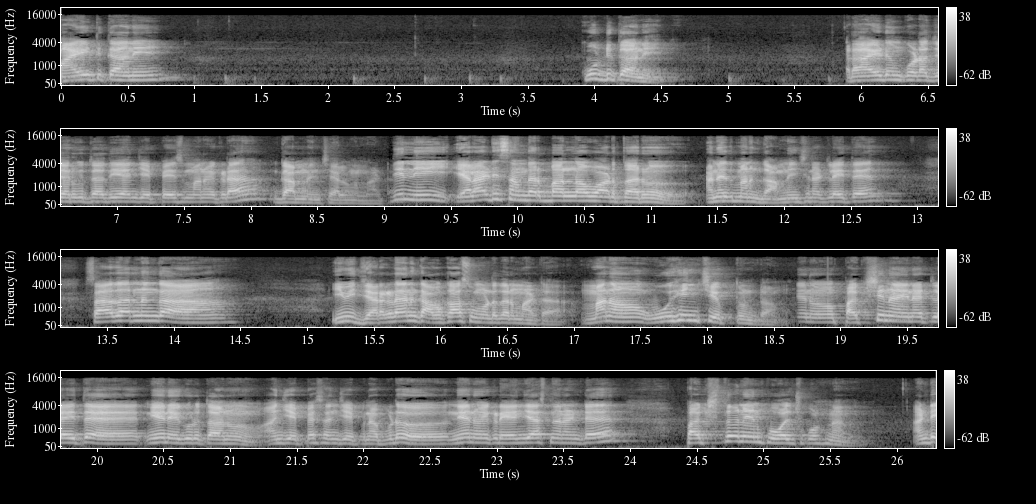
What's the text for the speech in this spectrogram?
మైట్ కానీ కుడ్ కానీ రాయడం కూడా జరుగుతుంది అని చెప్పేసి మనం ఇక్కడ గమనించాలన్నమాట. దీన్ని ఎలాంటి సందర్భాల్లో వాడతారు అనేది మనం గమనించినట్లయితే సాధారణంగా ఇవి జరగడానికి అవకాశం ఉండదన్నమాట. మనం ఊహించి చెప్తుంటాం నేను పక్షిని అయినట్లయితే నేను ఎగురుతాను అని చెప్పేసి అని చెప్పినప్పుడు నేను ఇక్కడ ఏం చేస్తున్నానంటే పక్షితో నేను పోల్చుకుంటున్నాను. అంటే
